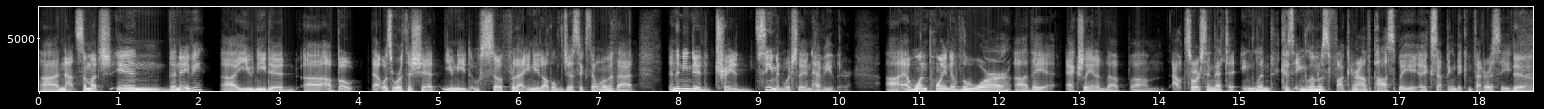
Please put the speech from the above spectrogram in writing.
Uh, not so much in the Navy. Uh, you needed uh, a boat that was worth a shit. You need so for that you need all the logistics that went with that, and then you needed trade seamen, which they didn't have either. Uh, at one point of the war, uh, they actually ended up um, outsourcing that to England because England was fucking around with possibly accepting the Confederacy. Yeah.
